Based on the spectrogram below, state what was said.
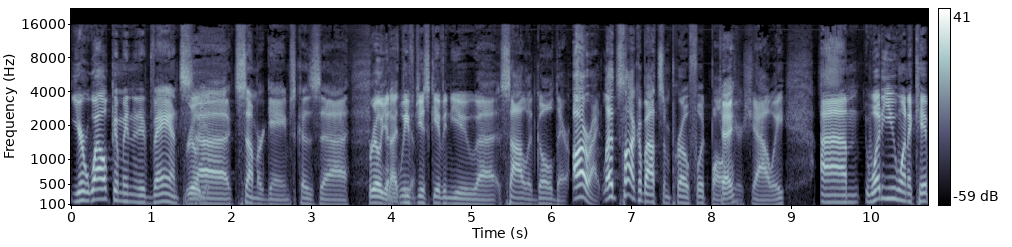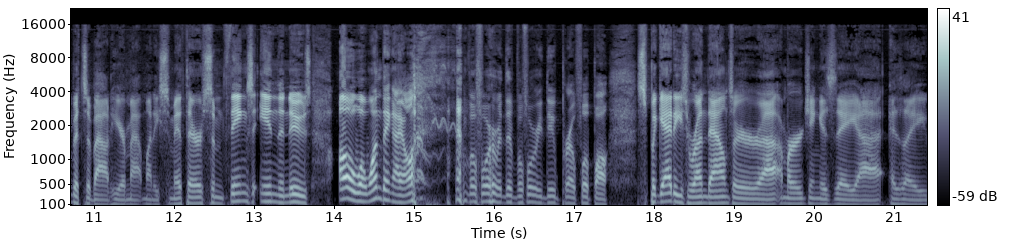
You're welcome in advance uh, summer games because uh, Brilliant idea. we've just given you uh, solid gold there. All right, let's talk about some pro football Okay. here, shall we? Um, what do you want to kibitz about here, Matt Money Smith? There are some things in the news. Oh well, one thing I al- before we- before we do pro football, spaghetti's rundowns are uh, emerging as a uh, as a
